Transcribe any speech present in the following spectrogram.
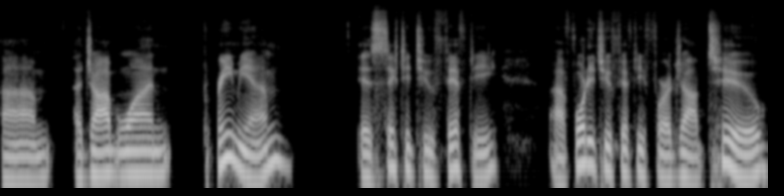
Um, a job one premium is 6250, uh, 4250 for a job two,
